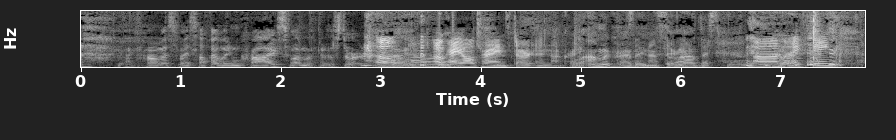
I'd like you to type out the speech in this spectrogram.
I promised myself I wouldn't cry, so I'm not going to start. Oh, okay. I'll try and start and not cry. I'm a I'm crybaby, not so there I'll yet, just. Um, I think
